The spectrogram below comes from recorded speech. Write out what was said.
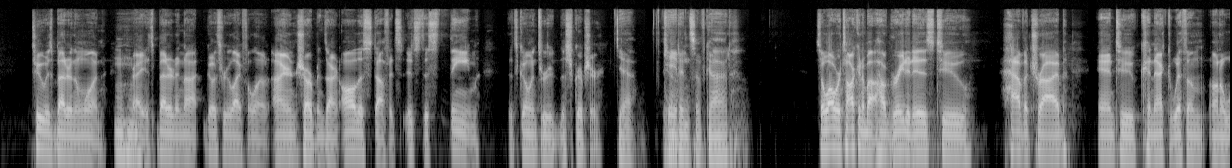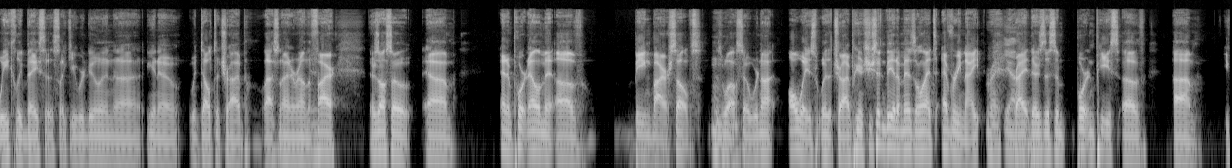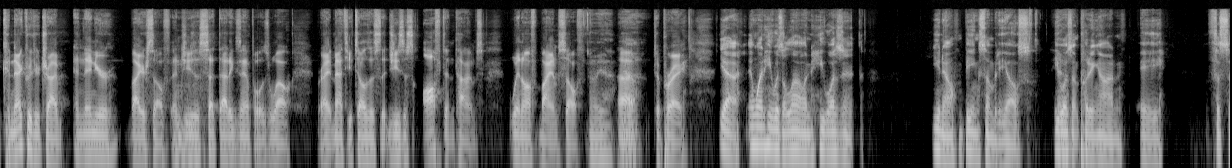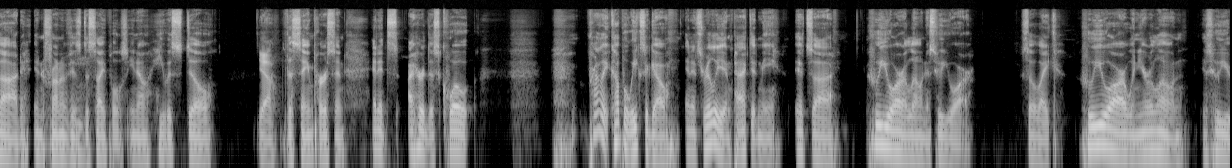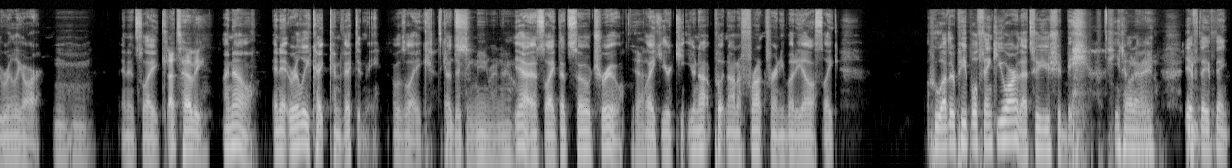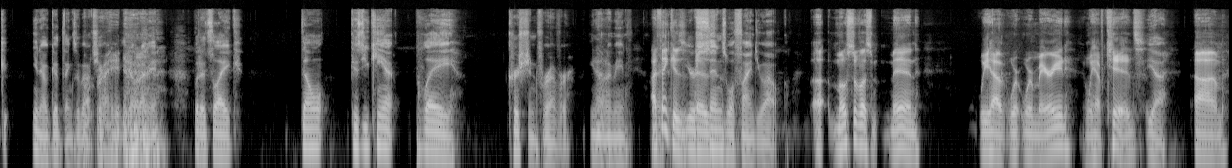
two is better than one Mhm. right it's better to not go through life alone iron sharpens iron all this stuff it's it's this theme that's going through the scripture Yeah. Yeah. Cadence of God. so while we're talking about how great it is to have a tribe and to connect with them on a weekly basis like you were doing uh you know with delta tribe last night around the Yeah. fire there's also um an important element of being by ourselves as well Mhm. so we're not always with a tribe you shouldn't be at a men's alliance every night Right. Yeah. right there's this important piece of um, you connect with your tribe and then you're by yourself and Mhm. jesus set that example as well right matthew tells us that jesus oftentimes went off by himself Oh, yeah. uh, to pray Yeah. And when he was alone, he wasn't, you know, being somebody else. He Yeah. wasn't putting on a facade in front of his Mhm. disciples. You know, he was still yeah the same person. And it's, I heard this quote probably a couple weeks ago, and it's really impacted me. It's, uh, who you are alone is who you are. So, like, who you are when you're alone is who you really are. hmm And it's like, that's heavy I know. And it really convicted me. I was like, It's convicting me right now. yeah, it's like, that's so true. Yeah. Like you're, you're not putting on a front for anybody else. Like who other people think you are, that's who you should be. you know what I mean? If Mm. they think, you know, good things about you, Right. you know what I mean? But it's like, don't, cause you can't play Christian forever. You know No. what I mean? i Right. think as Your as sins will find you out. uh, most of us men we have we're, we're married and we have kids Yeah. um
